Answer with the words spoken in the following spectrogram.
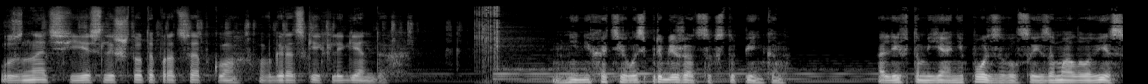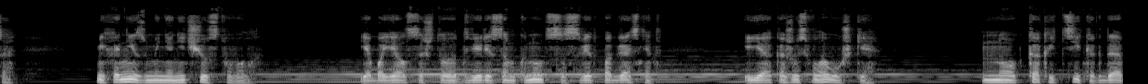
Узнать, есть ли что-то про цепку в городских легендах. Мне не хотелось приближаться к ступенькам. А лифтом я не пользовался из-за малого веса. Механизм меня не чувствовал. Я боялся, что двери сомкнутся, свет погаснет, и я окажусь в ловушке. Но как идти, когда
